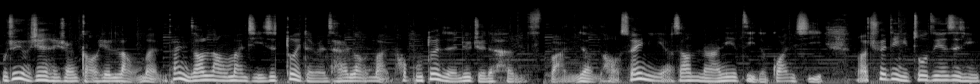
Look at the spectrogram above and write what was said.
我觉得有些人很喜欢搞一些浪漫，但你知道浪漫其实是对的人才会浪漫，然后不对的人就觉得很烦这样子哈。所以你也是要拿捏自己的关系，然后确定你做这件事情。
